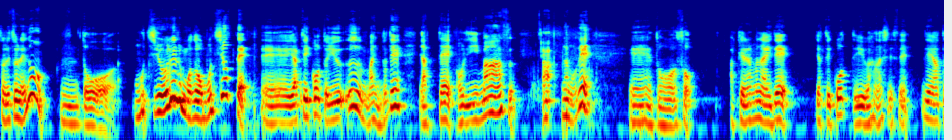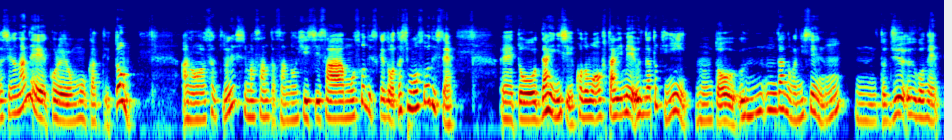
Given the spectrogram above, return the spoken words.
それぞれの、うんと、持ち寄れるものを持ち寄って、えー、やっていこうというマインドでやっております。あ、なので、えっ、ー、と、そう、諦めないでやっていこうっていう話ですね。で、私がなんでこれを思うかっていうと、あの、さっきのね、島サンタさんの必死さもそうですけど、私もそうでしたよ。えっ、ー、と、第二子、子供を二人目産んだ時に、うんと、産んだのが2015年。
